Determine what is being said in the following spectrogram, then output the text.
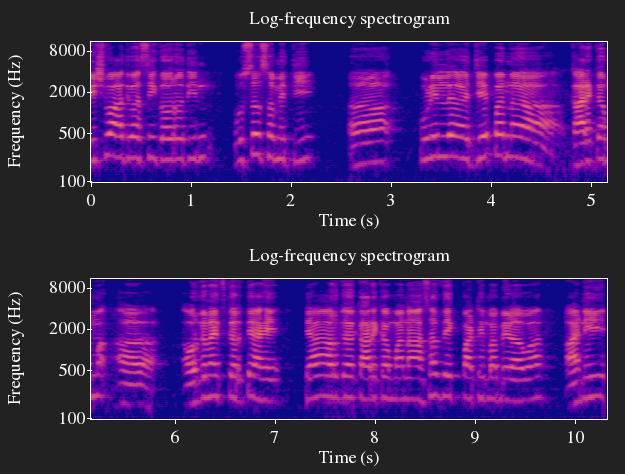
विश्व आदिवासी गौरव दिन उत्सव समिती पुढील जे पण कार्यक्रम ऑर्गनाईज करते आहे त्या ऑर्ग- कार्यक्रमांना असाच एक पाठिंबा मिळावा आणि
